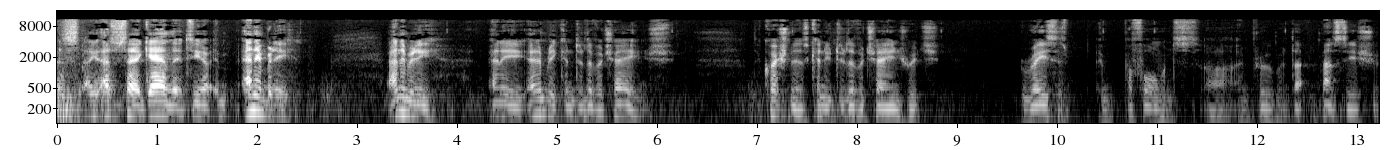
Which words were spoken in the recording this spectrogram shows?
As, as I say again, that you know anybody, anybody, any, anybody can deliver change. The question is, can you deliver change which raises performance uh, improvement? That, that's the issue.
